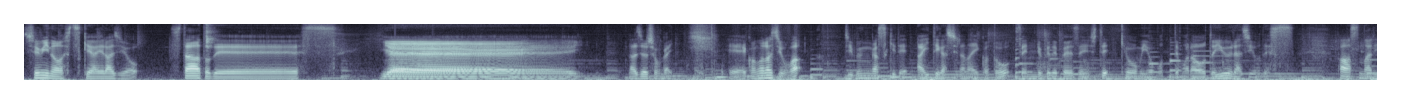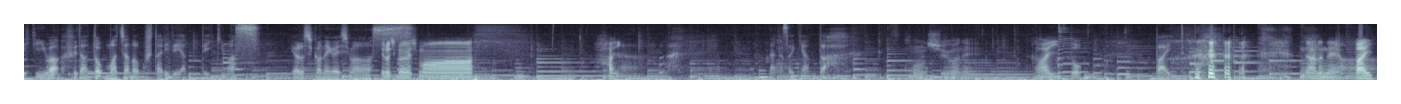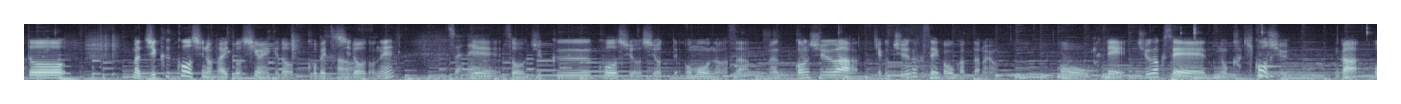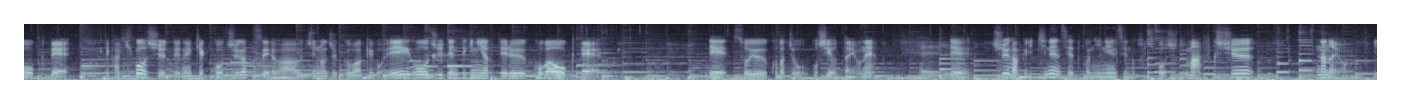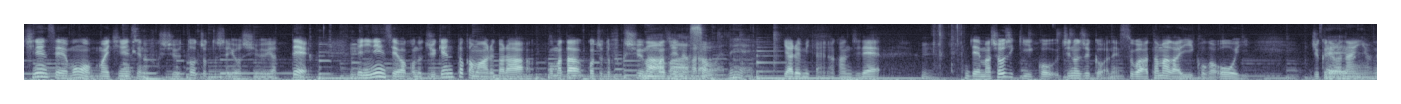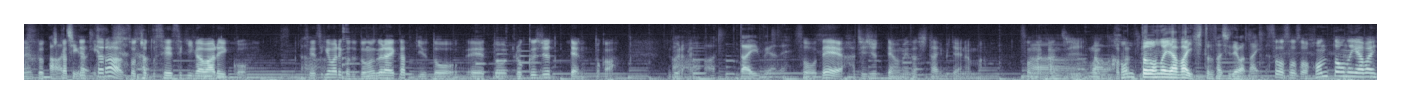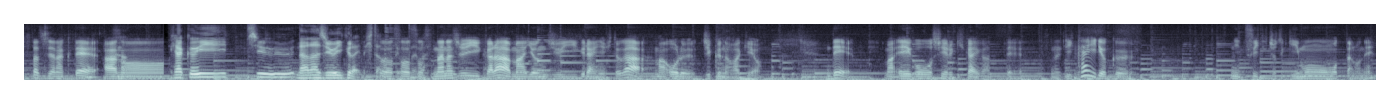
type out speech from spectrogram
趣味のしつけ合いラジオスタートです。イエーイ。ラジオ紹介、えーこのラジオは自分が好きで相手が知らないことを全力でプレゼンして興味を持ってもらおうというラジオです。パーソナリティはフダとマチャの2人でやっていきます。よろしくお願いします。よろしくお願いします。はい。なんか最近あった。今週はねバイト。バイト。あのねバイトまあ塾講師のバイトをしようんやけど個別指導のね。そうやね。でそう塾講師をしようって思うのはさ、まあ、今週は結構中学生が多かったのよ。おで中学生の夏期講習が多くてで夏期講習ってね結構中学生はうちの塾は結構英語を重点的にやってる子が多くてでそういう子たちを教えよったんよね。えー。で中学1年生とか2年生の夏期講習ってまあ復習なのよ。1年生も、まあ、1年生の復習とちょっとした予習やってで2年生は今度受験とかもあるからこうまたこうちょっと復習もまあ交えながらやるみたいな感じで、うん。でまあ正直こううちの塾はねすごい頭がいい子が多い塾ではないんよね、どっちかって言ったらそうちょっと成績が悪い子成績が悪い子ってどのぐらいかっていうと,、えー、と60点とかぐらい。だいぶやね。そうで80点を目指したいみたいなまあそんな感じのまあ本当のやばい人たちではないな。そうそうそう本当のやばい人たちじゃなくて あのー100位中70位ぐらいの人だそうそうそうそう70位からまあ40位ぐらいの人が、まあ、おる塾なわけよ。で、まあ、英語を教える機会があってその理解力についてちょっと疑問を持ったのね。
